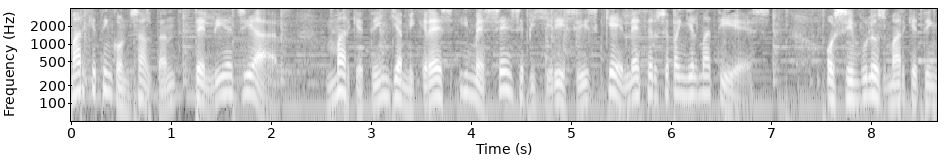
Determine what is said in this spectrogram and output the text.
marketingconsultant.gr Μάρκετινγκ για μικρές ή μεσαίες επιχειρήσεις και ελεύθερους επαγγελματίες. Ο σύμβουλος Μάρκετινγκ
